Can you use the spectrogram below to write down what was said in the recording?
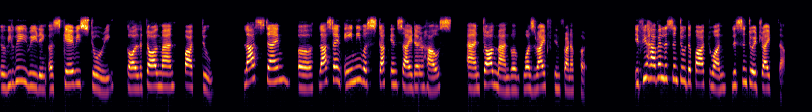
we'll be reading a scary story called The Tall Man Part 2. Last time uh, last time Amy was stuck inside her house and Tall Man wa- was right in front of her. If you haven't listened to the part 1, listen to it right now.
